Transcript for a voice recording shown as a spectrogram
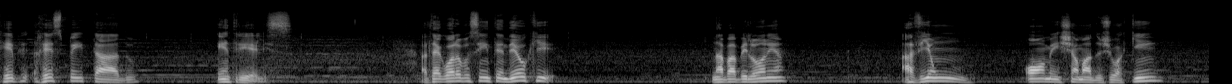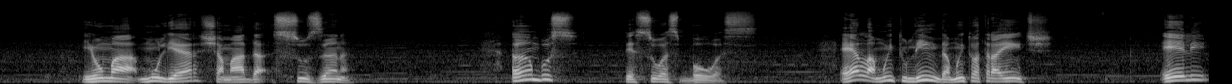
re respeitado entre eles. Até agora você entendeu que na Babilônia havia um homem chamado Joaquim e uma mulher chamada Susana. Ambos pessoas boas. Ela muito linda, muito atraente. Ele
